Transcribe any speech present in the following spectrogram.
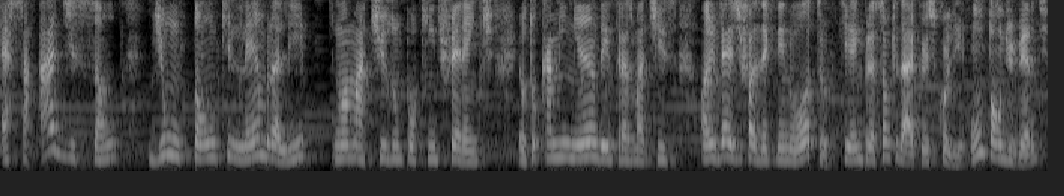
essa adição de um tom que lembra ali uma matiz um pouquinho diferente. Eu tô caminhando entre as matizes, ao invés de fazer que nem no outro, que a impressão que dá é que eu escolhi um tom de verde,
